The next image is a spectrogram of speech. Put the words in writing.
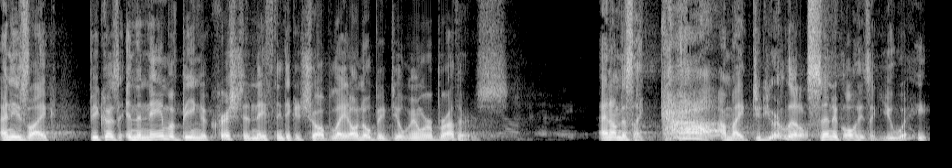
And he's like, because in the name of being a Christian, they think they could show up late. Oh, no big deal. We we're brothers. And I'm just like, God, I'm like, dude, you're a little cynical. He's like, you wait.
